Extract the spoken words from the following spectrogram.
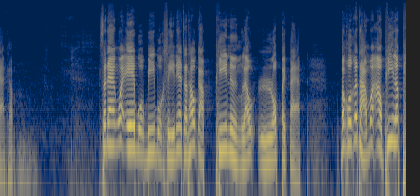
8 ครับ แสดงว่า a บวก b บวก c เนี่ยจะเท่ากับ p 1แล้วลบไป 8 บางคนก็ถามว่าอ้าวพี่แล้ว p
